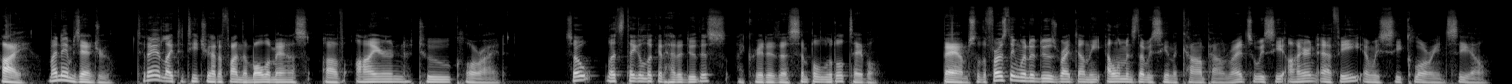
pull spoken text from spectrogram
Hi, my name is Andrew. Today I'd like to teach you how to find the molar mass of iron 2 chloride. So let's take a look at how to do this. I created a simple little table. Bam, so the first thing we're going to do is write down the elements that we see in the compound, right? So we see iron Fe and we see chlorine Cl.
